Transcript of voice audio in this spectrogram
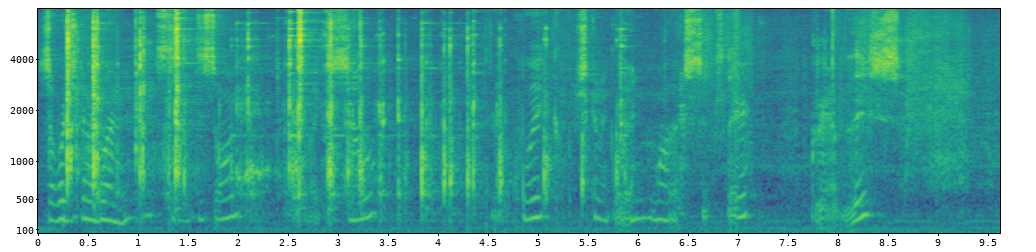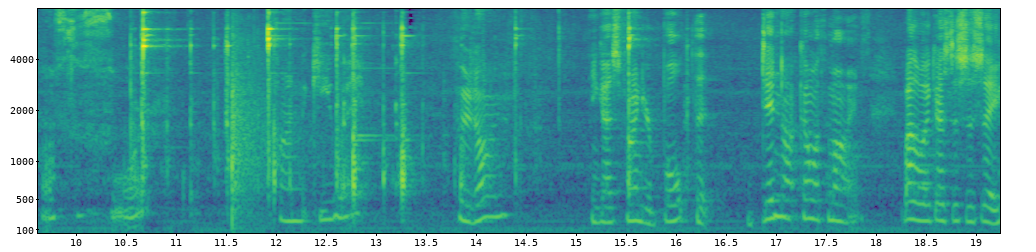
So we're just to go ahead and slide this on like so. Real quick. We're just to go ahead while that sits there grab this off the floor, find the keyway, put it on. You guys find your bolt that did not come with mine. By the way, guys, this is a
